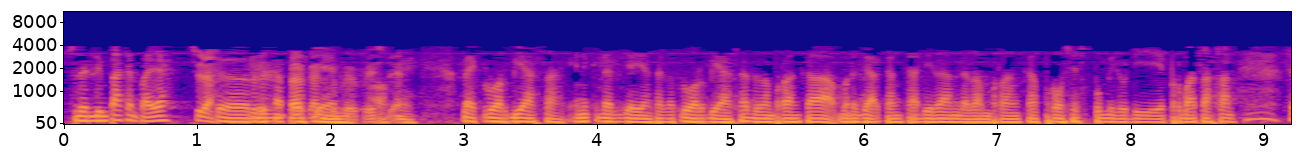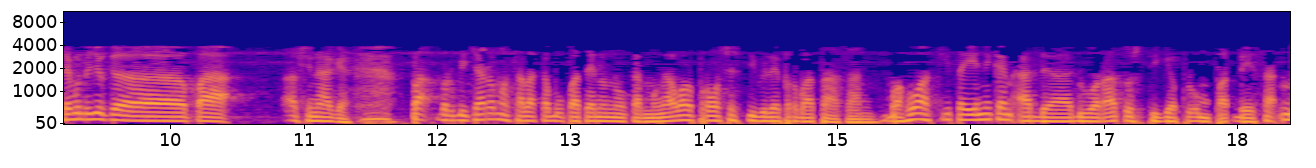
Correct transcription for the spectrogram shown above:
sudah dilimpahkan Pak ya? Sudah, ke dilimpahkan ke BKPSDM. Okay. Baik, luar biasa. Ini kinerja yang sangat luar biasa dalam rangka menegakkan keadilan dalam rangka proses pemilu di perbatasan. Saya menuju ke Pak Sinaga. Pak berbicara masalah Kabupaten Nunukan mengawal proses di wilayah perbatasan bahwa kita ini kan ada 234 desa, 6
